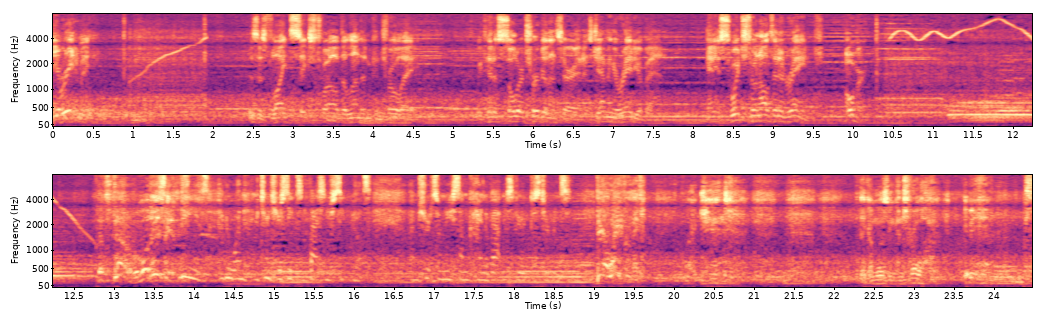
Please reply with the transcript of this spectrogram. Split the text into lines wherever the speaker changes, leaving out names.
Do you read me? This is Flight 612 to London Control A. We've hit a solar turbulence area and it's jamming a radio band. Can you switch to an alternate range? Over.
That's terrible. What is it?
Please, everyone, return to your seats and fasten your seatbelts. I'm sure it's only some kind of atmospheric disturbance.
Get away from it.
I can't. I think I'm losing control. Give me a hand.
